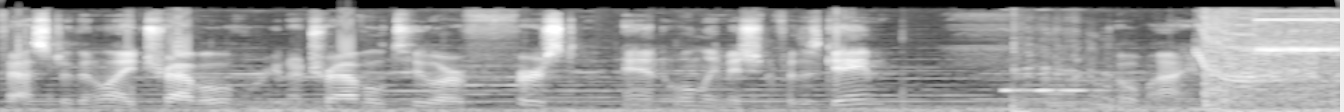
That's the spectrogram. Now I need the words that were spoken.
faster than light travel. We're going to travel to our first and only mission for this game. Oh my.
